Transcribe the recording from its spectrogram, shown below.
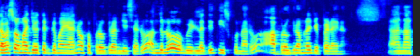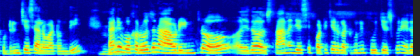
తమసోమ జ్యోతిర్గమయ అని ఒక ప్రోగ్రామ్ చేశారు. అందులో వీళ్ళది తీసుకున్నారు. ఆ ప్రోగ్రాంలో చెప్పాడు ఆయన. "ఆ, నాకు డ్రింక్ చేసే అలవాటు ఉంది. కానీ ఒక రోజున ఆవిడ ఇంట్లో ఏదో స్నానం చేసి పట్టు చీర కట్టుకుని పూజ చేసుకుని ఏదో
